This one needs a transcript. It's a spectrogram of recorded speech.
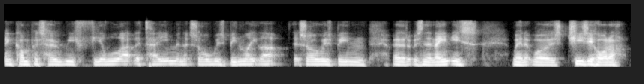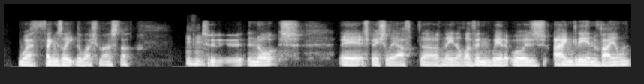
encompass how we feel at the time, and it's always been like that. It's always been whether it was in the nineties when it was cheesy horror with things like The Wishmaster Mhm. to the knots, uh, especially after 9-11, where it was angry and violent,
